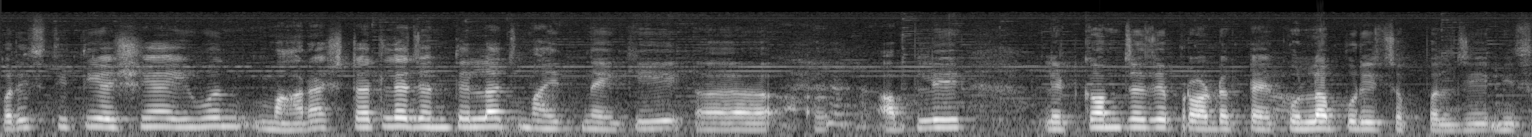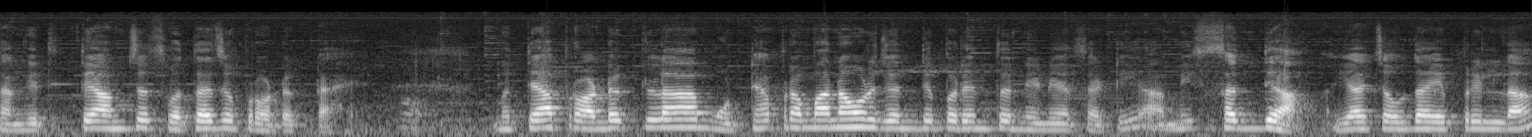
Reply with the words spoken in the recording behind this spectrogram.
परिस्थिती अशी आहे इवन महाराष्ट्रातल्या जनतेलाच माहीत नाही की आपली लिटकॉमचं जे प्रॉडक्ट आहे कोल्हापुरी चप्पल जी मी सांगितली ते आमचं स्वतःचं प्रॉडक्ट आहे. मग त्या प्रॉडक्टला मोठ्या प्रमाणावर जनतेपर्यंत नेण्यासाठी आम्ही सध्या या चौदा एप्रिलला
